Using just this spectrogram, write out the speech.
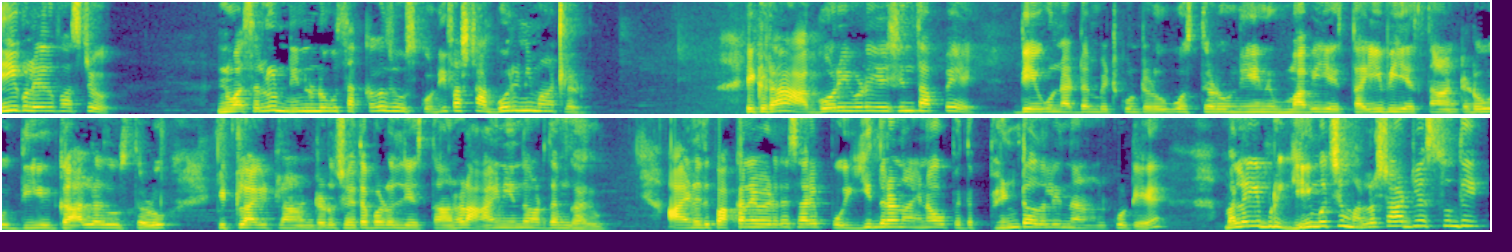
నీకు లేదు ఫస్ట్ నువ్వు అసలు నిన్ను నువ్వు చక్కగా చూసుకొని ఫస్ట్ అగోరిని మాట్లాడు. ఇక్కడ అగోరి కూడా చేసిన తప్పే. దేవుణ్ణి అడ్డం పెట్టుకుంటాడు వస్తాడు నేను అవి చేస్తా ఇవి చేస్తా అంటాడు దీ గాల్లో చూస్తాడు ఇట్లా ఇట్లా అంటాడు చేతబడులు చేస్తా అన్నాడు. ఆయన ఏందో అర్థం కాదు. ఆయనది పక్కన పెడితే సరే పొయ్యిందిరా ఆయన ఓ పెద్ద పెంట వదిలిందని అనుకుంటే మళ్ళీ ఇప్పుడు ఏమొచ్చి మళ్ళీ స్టార్ట్ చేస్తుంది?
